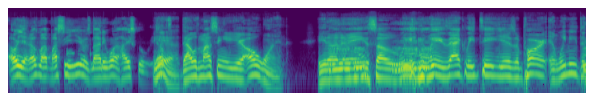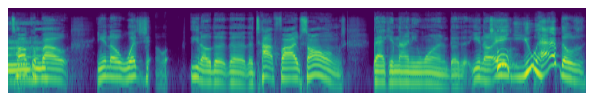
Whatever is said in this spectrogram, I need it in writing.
Oh yeah, that was my, my senior year was ninety one high school. Yep. Yeah, that was my senior year, 01. You know what I mean? Mhm. So we Mhm. we exactly 10 years apart and we need to talk Mhm. about, you know, what you know, the the the top 5 songs back in 91 the, you know and you have those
